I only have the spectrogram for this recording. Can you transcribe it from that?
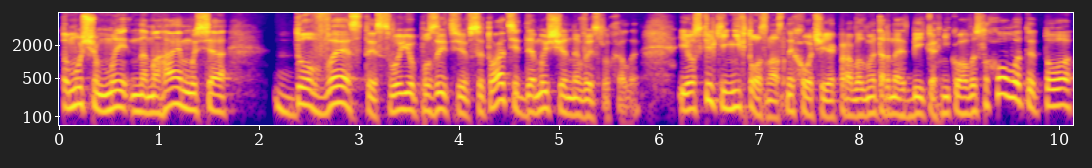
тому що ми намагаємося довести свою позицію в ситуації, де ми ще не вислухали. І оскільки ніхто з нас не хоче, як правило, в інтернет-бійках нікого вислуховувати, то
